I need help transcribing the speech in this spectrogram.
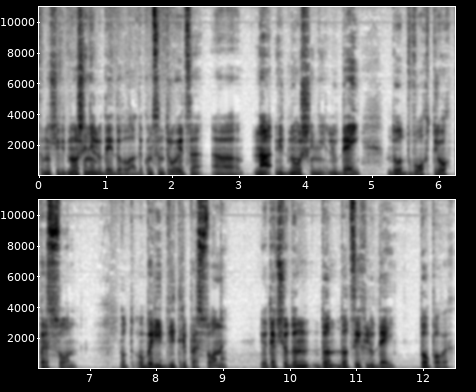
Тому що відношення людей до влади концентрується е, на відношенні людей до двох-трьох персон. От оберіть дві-три персони, і от якщо до, до, до цих людей топових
